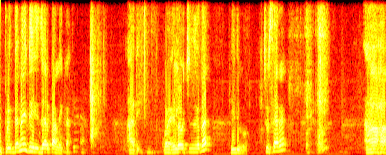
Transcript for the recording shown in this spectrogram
ఇప్పుడు ఇంతేనా? ఇది జరపాలి ఇక. అది. ఇలా వచ్చింది కదా? ఇదిగో. చూసారా? ఆహా.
